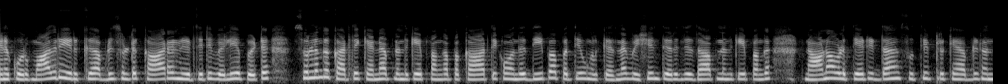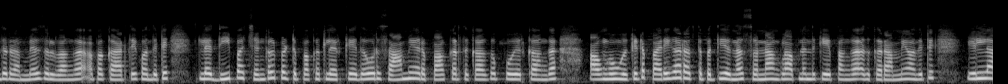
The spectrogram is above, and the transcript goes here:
எனக்கு ஒரு மாதிரி இருக்குது அப்படின்னு சொல்லிட்டு காரை நிறுத்திட்டு வெளியே போயிட்டு சொல்லுங்கள் கார்த்திக் என்ன? அப்படின்னு வந்து கேட்பாங்க. அப்போ கார்த்திக்கும் வந்து தீபா பற்றி உங்களுக்கு என்ன விஷயம் தெரிஞ்சுதா? அப்படின்னு வந்து கேட்பாங்க. நானும் அவளை தேடிட்டு தான் சுற்றிட்டு இருக்கேன் அப்படின்னு வந்து ரம்யா சொல்லுவாங்க அப்போ கார்த்திக் வந்துட்டு இல்லை தீபா செங்கல்பட்டு பக்கத்தில் இருக்க ஏதோ ஒரு சாமியாரை பார்க்கறதுக்காக போயிருக்காங்க. அவங்க உங்ககிட்ட பரிகாரத்தை பற்றி எதனா சொன்னாங்களா அப்படின்னு வந்து கேட்பாங்க. அதுக்கு ரம்யா வந்துட்டு இல்லை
